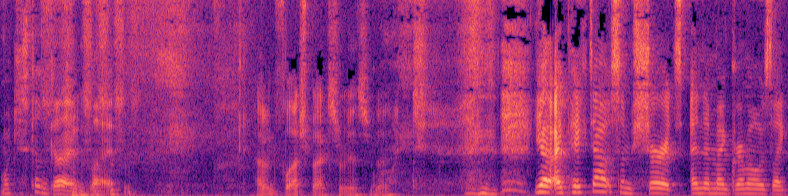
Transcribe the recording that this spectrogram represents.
which is still good, but. Having flashbacks from yesterday. yeah, I picked out some shirts, and then my grandma was like,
